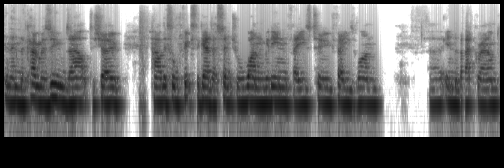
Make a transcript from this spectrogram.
And then the camera zooms out to show how this all fits together, Central One within phase two, phase one uh, in the background.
